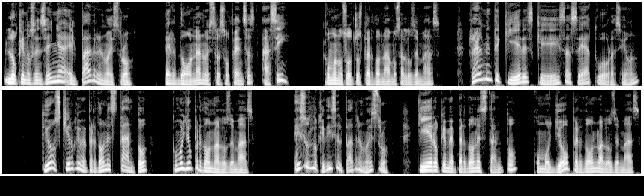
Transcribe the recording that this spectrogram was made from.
lo que nos enseña el Padre nuestro. Perdona nuestras ofensas así como nosotros perdonamos a los demás. ¿Realmente quieres que esa sea tu oración? Dios, quiero que me perdones tanto como yo perdono a los demás. Eso es lo que dice el Padre nuestro. Quiero que me perdones tanto como yo perdono a los demás.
